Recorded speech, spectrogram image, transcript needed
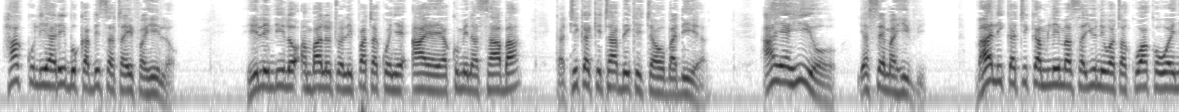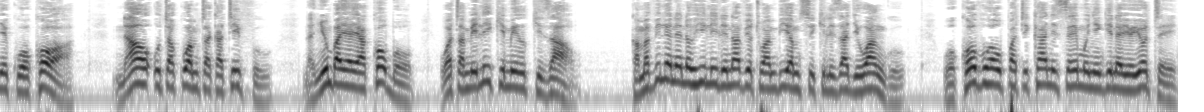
hakuliharibu kabisa taifa hilo. Hili ndilo ambalo twalipata kwenye aya ya17 katika kitabu hiki cha obadia. Aya hiyo yasema hivi bali katika mlima sayuni watakuwako wenye kuokoa nao utakuwa mtakatifu na nyumba ya yakobo watamiliki milki zao. Kama vile neno hili linavyotwambia msikilizaji wangu wokovu haupatikani sehemu nyingine yoyote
